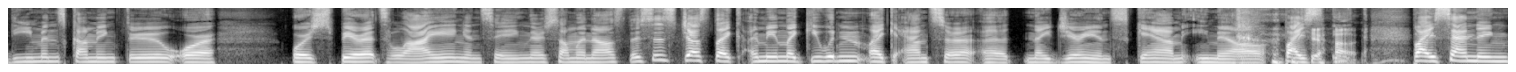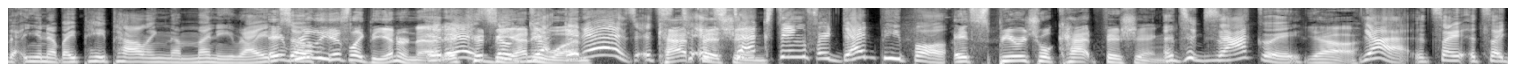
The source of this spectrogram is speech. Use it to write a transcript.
demons coming through or or spirits lying and saying there's someone else. This is just like I mean, like you wouldn't like answer a Nigerian scam email by Yeah. by sending the, you know by PayPaling them money, right? It So- really is like the internet. It It, could So be anyone. It is. It's, it's Catfishing. texting for dead people. It's spiritual catfishing. It's exactly. yeah. Yeah, it's like it's like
